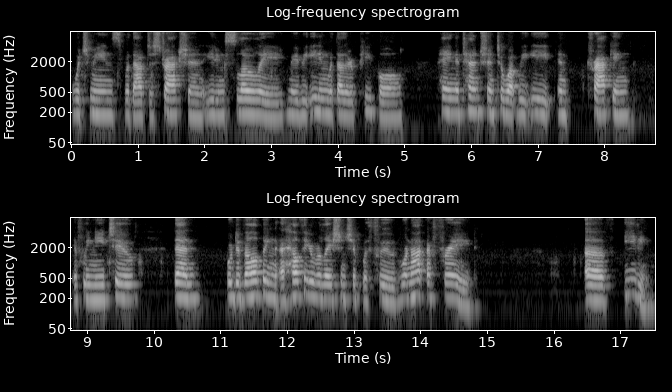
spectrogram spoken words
which means without distraction, eating slowly, maybe eating with other people, paying attention to what we eat and tracking if we need to, then we're developing a healthier relationship with food. We're not afraid of eating.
